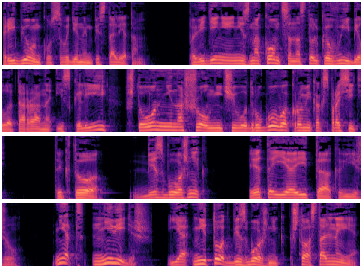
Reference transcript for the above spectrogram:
ребенку с водяным пистолетом. Поведение незнакомца настолько выбило Тарана из колеи, что он не нашел ничего другого, кроме как спросить. «Ты кто? Безбожник?» «Это я и так вижу». «Нет, не видишь. Я не тот безбожник, что остальные».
